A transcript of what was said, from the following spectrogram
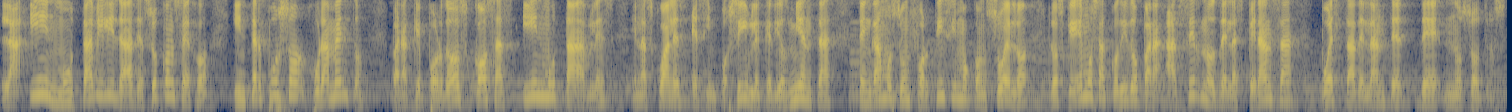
la inmutabilidad de su consejo, interpuso juramento para que por dos cosas inmutables, en las cuales es imposible que Dios mienta, tengamos un fortísimo consuelo los que hemos acudido para asirnos de la esperanza puesta delante de nosotros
